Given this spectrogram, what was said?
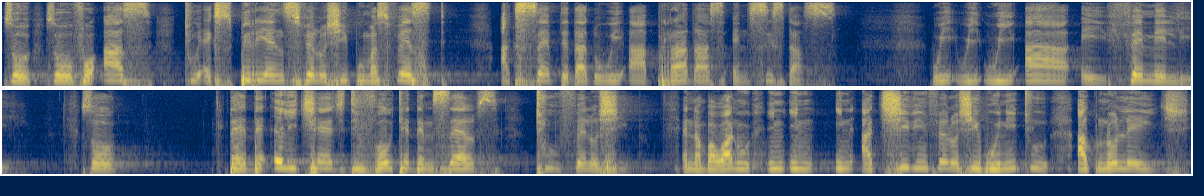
So, so for us to experience fellowship, we must first accept that we are brothers and sisters. We, we, we are a family. So the, the early church devoted themselves to fellowship. And number one, in, in, in achieving fellowship, we need to acknowledge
